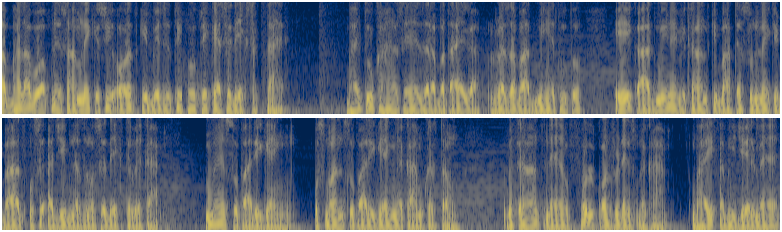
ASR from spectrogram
अब भला वो अपने सामने किसी औरत की बेजती होते कैसे देख सकता है? भाई तू कहाँ से है? जरा बताएगा। गजब आदमी है तू तो। एक आदमी ने विक्रांत की बातें सुनने के बाद उसे अजीब नज़रों से देखते हुए कहा, मैं सुपारी गैंग, उस्मान सुपारी गैंग में काम करता हूँ। विक्रांत ने फुल कॉन्फिडेंस में कहा, भाई, अभी जेल में है,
